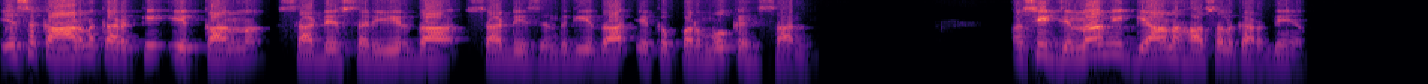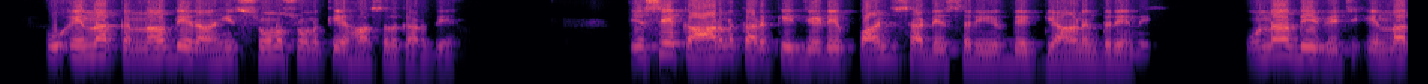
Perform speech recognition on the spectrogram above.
ਇਸ ਕਾਰਨ ਕਰਕੇ ਇਹ ਕੰਨ ਸਾਡੇ ਸਰੀਰ ਦਾ, ਸਾਡੀ ਜ਼ਿੰਦਗੀ ਦਾ ਇੱਕ ਪ੍ਰਮੁੱਖ ਹਿੱਸਾ ਨੇ। ਅਸੀਂ ਜਿੰਨਾ ਵੀ ਗਿਆਨ ਹਾਸਲ ਕਰਦੇ ਹਾਂ, ਉਹ ਇਹਨਾਂ ਕੰਨਾਂ ਦੇ ਰਾਹੀਂ ਸੁਣ ਸੁਣ ਕੇ ਹਾਸਲ ਕਰਦੇ ਹਾਂ। ਇਸੇ ਕਾਰਨ ਕਰਕੇ ਜਿਹੜੇ ਪੰਜ ਸਾਡੇ ਸਰੀਰ ਦੇ ਗਿਆਨ ਇੰਦਰੇ ਨੇ, ਉਹਨਾਂ ਦੇ ਵਿੱਚ ਇਹਨਾਂ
